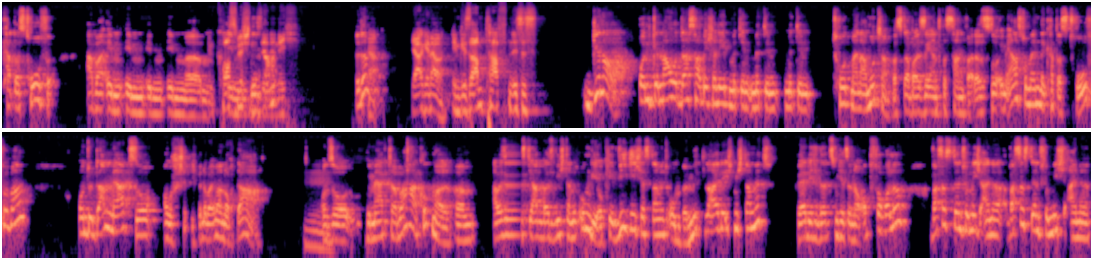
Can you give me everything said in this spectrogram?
Katastrophe. Aber im, im, im, im, ähm, Im kosmischen im Sinne nicht. Bitte? Ja. ja, genau. Im Gesamthaften ist es. Genau. Und genau das habe ich erlebt mit dem, mit, dem, mit dem Tod meiner Mutter, was dabei sehr interessant war. Dass es so im ersten Moment eine Katastrophe war und du dann merkst so, oh shit, ich bin aber immer noch da. Hm. Und so gemerkt habe, ah, guck mal, ähm, aber es ist die Art und Weise, wie ich damit umgehe. Okay, wie gehe ich jetzt damit um? Bemitleide ich mich damit? Werde ich, setze mich jetzt in eine Opferrolle? Was ist denn für mich eine, was ist denn für mich eine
